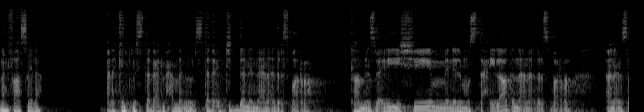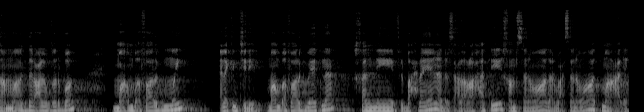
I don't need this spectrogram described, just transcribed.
من فاصلة. أنا كنت مستبعد محمد مستبعد جدا أن أنا أدرس برا. كان بالنسبة لي شيء من المستحيلات أن أنا أدرس برا. أنا إنسان ما أقدر على الغربة ما أبغى أفارق أمي أنا كنت كذي. ما أبغى أفارق بيتنا خلني في البحرين أدرس على راحتي خمس سنوات أربع سنوات ما عليه.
